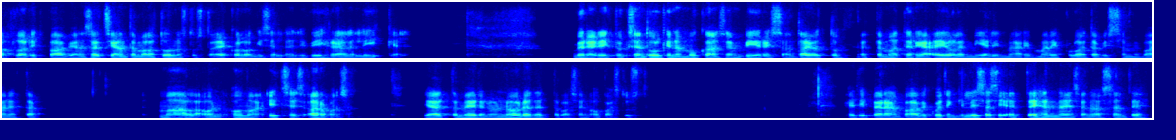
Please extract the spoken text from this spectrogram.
uploadit Paavi ansaitsi antamalla tunnustusta ekologiselle eli vihreälle liikkeelle. Benediktuksen tulkinnan mukaan sen piirissä on tajuttu, että materia ei ole mielinmäärin manipuloitavissamme, vaan että maalla on oma itseisarvonsa ja että meidän on noudatettava sen opastusta. Heti perään Paavi kuitenkin lisäsi, ettei hän näin sanoessaan tee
